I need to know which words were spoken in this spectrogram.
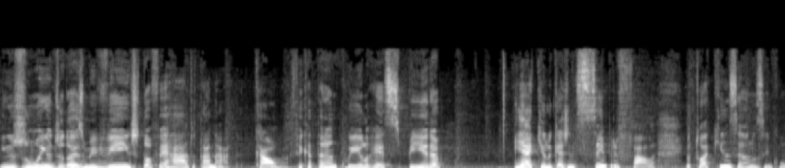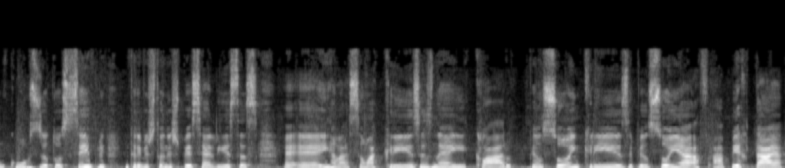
em junho de 2020, tô ferrado, tá nada. Calma, fica tranquilo, respira E é aquilo que a gente sempre fala. Eu estou há 15 anos em concursos, eu estou sempre entrevistando especialistas é, é, em relação a crises, né? E, claro, pensou em crise, pensou em a, apertar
